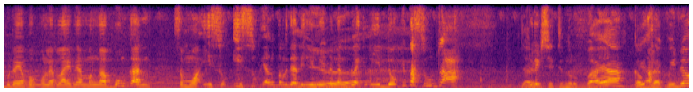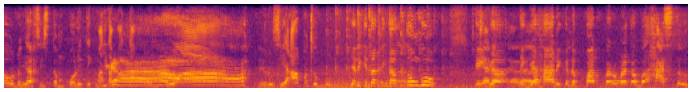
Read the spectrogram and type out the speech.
budaya populer lainnya menggabungkan semua isu-isu yang terjadi ini Iya. dengan Black Widow kita sudah dari Jadi- Siti Nurbaya ke Iya. Black Widow dengan Iya. sistem politik mata-mata Iya. perempuan di Rusia apa tuh bung jadi kita tinggal tunggu tiga Channel-channel. tiga hari ke depan baru mereka bahas tuh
